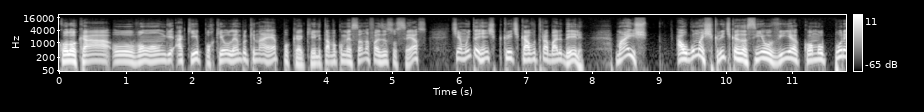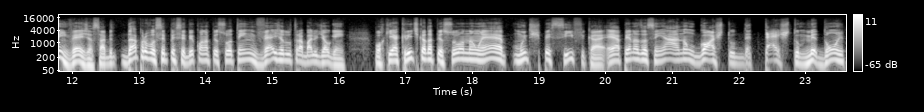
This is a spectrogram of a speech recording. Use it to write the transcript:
colocar o Von Ong aqui, porque eu lembro que na época que ele estava começando a fazer sucesso, tinha muita gente que criticava o trabalho dele. Mas algumas críticas assim eu via como pura inveja, sabe? Dá para você perceber quando a pessoa tem inveja do trabalho de alguém. Porque a crítica da pessoa não é muito específica, é apenas assim, ah, não gosto, detesto, medonho.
